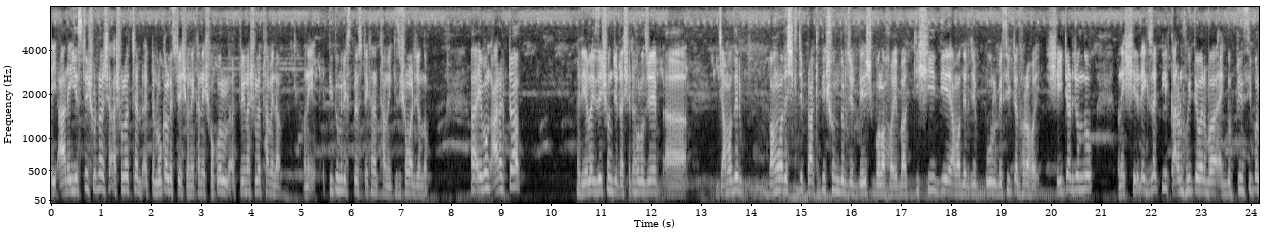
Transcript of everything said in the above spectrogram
এই, আর এই স্টেশনটা আসলে হচ্ছে একটা লোকাল স্টেশন এখানে সকল ট্রেন আসলে থামে না। মানে তিতুমির এক্সপ্রেসটা এখানে থামে কিছু সময়ের জন্য। এবং আর একটা রিয়েলাইজেশন যেটা, সেটা হলো যে যে আমাদের বাংলাদেশকে যে প্রাকৃতিক সৌন্দর্যের দেশ বলা হয় বা কৃষি দিয়ে আমাদের যে মূল বেসিকটা ধরা হয়, সেইটার জন্য মানে সেটার এক্স্যাক্টলি কারণ হইতে পারে বা একদম প্রিন্সিপাল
